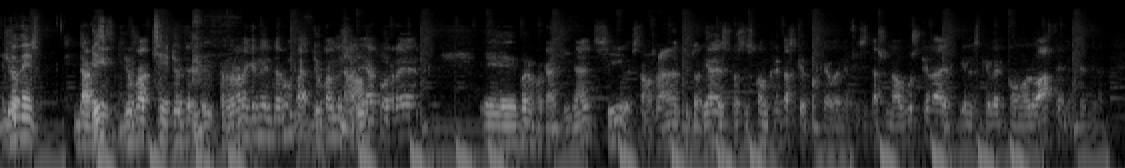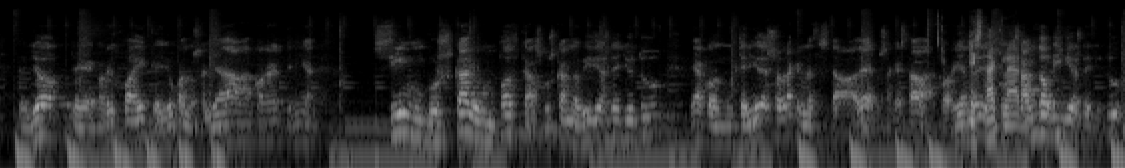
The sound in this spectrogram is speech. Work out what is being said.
Entonces. David, yo, perdóname que te interrumpa, yo cuando salía a correr, eh, bueno, porque al final sí, estamos hablando de tutoriales, cosas concretas que porque necesitas una búsqueda, tienes que ver cómo lo hacen, etcétera. Pero yo te corrijo ahí que yo cuando salía a correr tenía sin buscar un podcast, buscando vídeos de YouTube, ya contenido de sobra que necesitaba ver. O sea, que estaba corriendo Está y vídeos de YouTube.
